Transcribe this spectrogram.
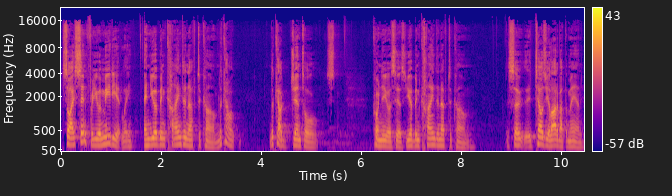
So I sent for you immediately, and you have been kind enough to come. Look how, look how gentle Cornelius is. You have been kind enough to come. So it tells you a lot about the man.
